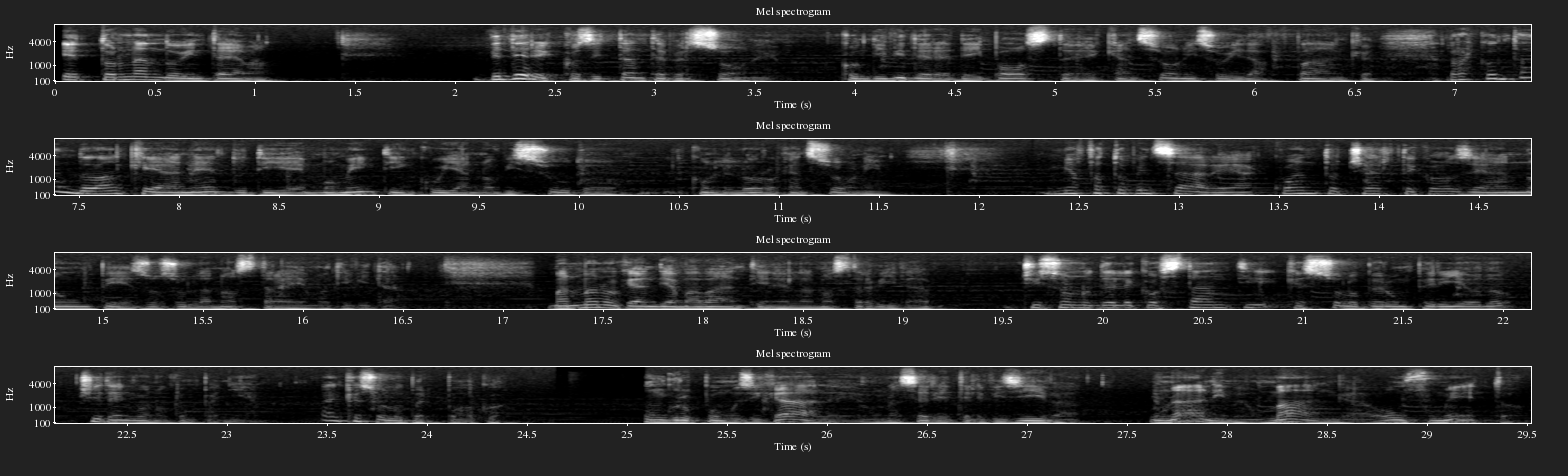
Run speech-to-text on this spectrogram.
E tornando in tema, vedere così tante persone condividere dei post e canzoni sui Daft Punk, raccontando anche aneddoti e momenti in cui hanno vissuto con le loro canzoni, mi ha fatto pensare a quanto certe cose hanno un peso sulla nostra emotività. Man mano che andiamo avanti nella nostra vita, ci sono delle costanti che solo per un periodo ci tengono compagnia, anche solo per poco. Un gruppo musicale, una serie televisiva, un anime, un manga o un fumetto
